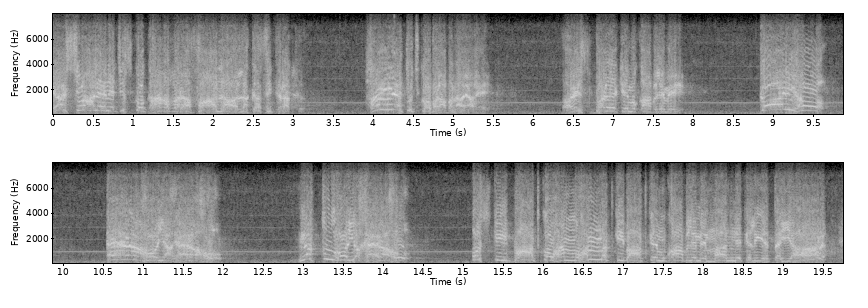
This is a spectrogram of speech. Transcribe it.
کہ ارش والے نے جس کو کہا بڑا فالا لکا ذکرک. ہم نے تجھ کو بڑا بنایا ہے۔ اور اس بڑے کے مقابلے میں کوئی ہو، ایرا ہو یا غیرا ہو نتو ہو یا خیرا ہو، اس کی بات کو ہم محمد کی بات کے مقابلے میں ماننے کے لیے تیار۔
